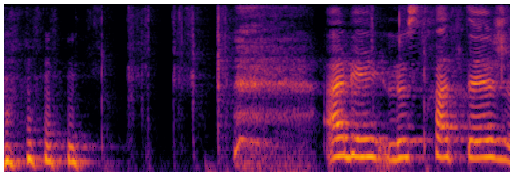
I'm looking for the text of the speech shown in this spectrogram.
Allez, le stratège.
